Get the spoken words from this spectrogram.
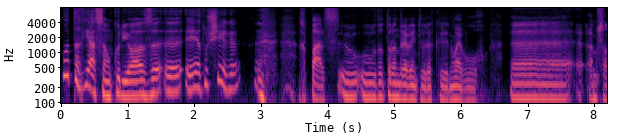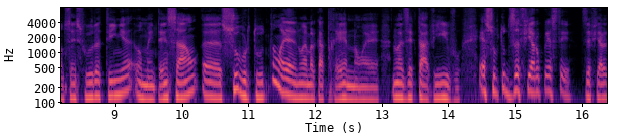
Outra reação curiosa uh, é a do Chega. Repare-se, o, o Dr. André Ventura, que não é burro, Uh, a moção de censura tinha uma intenção, uh, sobretudo, não é, não é marcar terreno, não é, não é dizer que está vivo, é sobretudo desafiar o PST. Desafiar,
